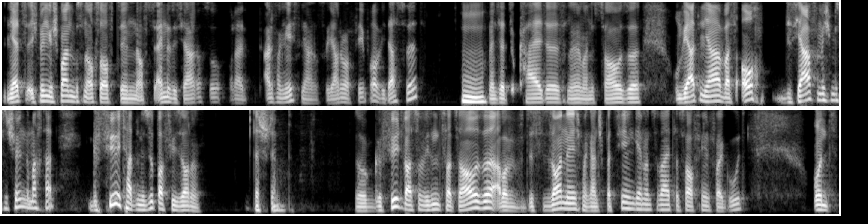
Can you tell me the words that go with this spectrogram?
Jetzt, ich bin gespannt, ein bisschen auch so auf, den, auf das Ende des Jahres, so, oder Anfang nächsten Jahres, so Januar, Februar, wie das wird. Mhm. Wenn es jetzt so kalt ist, ne, man ist zu Hause. Und wir hatten ja, was auch das Jahr für mich ein bisschen schön gemacht hat, gefühlt hatten wir super viel Sonne. Das stimmt. So gefühlt war es so, wir sind zwar zu Hause, aber es ist sonnig, man kann spazieren gehen und so weiter. Das war auf jeden Fall gut. Und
